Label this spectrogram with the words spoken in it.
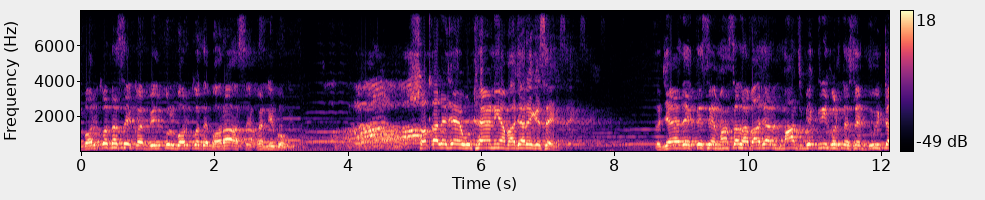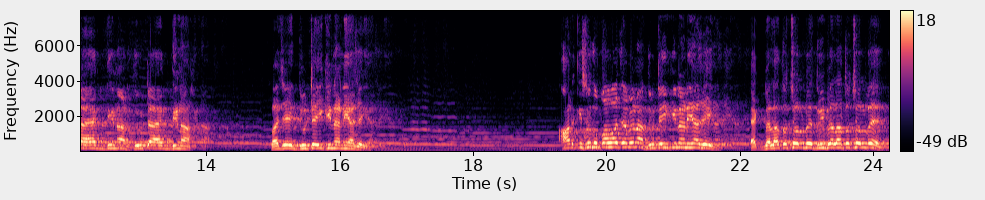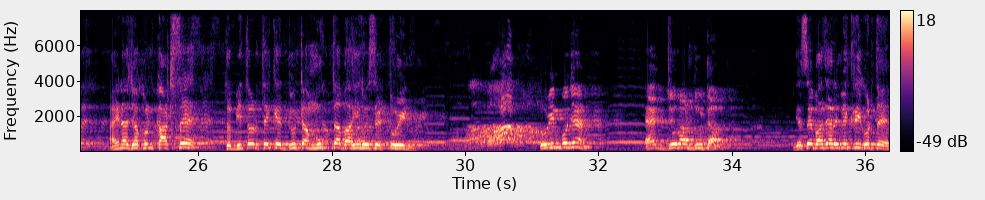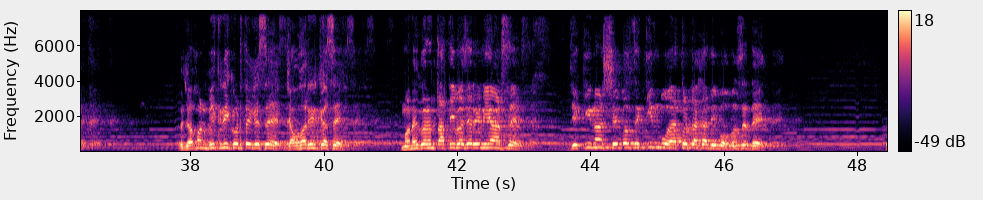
বরকত আছে? কয়, বিলকুল বরকতে ভরা আছে, কয়, নিব। সকালে যে উঠায় নিয়ে বাজারে গেছে, তো যা দেখতেছে, মাসালা বাজার মাছ বিক্রি করতেছে, দুইটা এক দিনার দুইটা এক দিনার এই দুইটাই কিনা নিয়ে যাই। আর কিছু তো পাওয়া যাবে না, দুইটাই কিনা নিয়ে যাই। এক বেলা তো চলবে, দুই বেলা তো চলবে। আইনা যখন কাটছে, তো ভিতর থেকে দুটা মুক্তা বাহির হয়েছে টুইন। টুইন বোঝেন? এক জোড়ার দুইটা। গেছে বাজারে বিক্রি করতে। যখন বিক্রি করতে গেছে, জওহারির কাছে, মনে করেন তাঁতি বাজারে নিয়ে আসছে। যে কিনা, সে বলছে, কিনবো, এত টাকা দিব। বলছে, দে।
